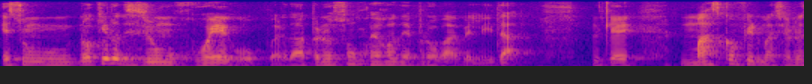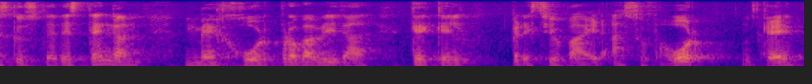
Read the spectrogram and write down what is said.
es un, no quiero decir un juego, ¿verdad? Pero es un juego de probabilidad. ¿okay? Más confirmaciones que ustedes tengan, mejor probabilidad que, que el precio va a ir a su favor. ¿okay?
